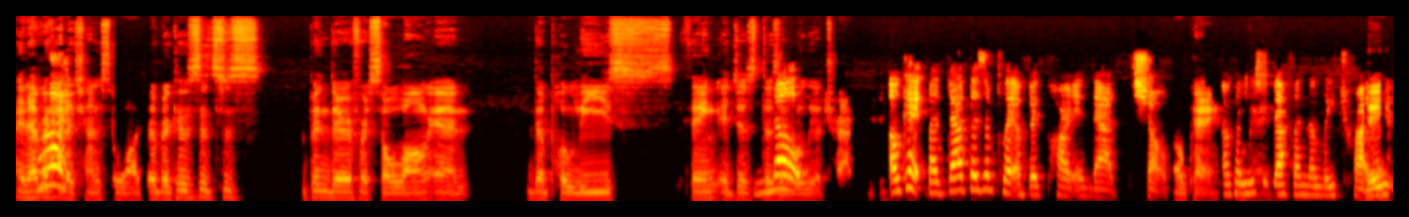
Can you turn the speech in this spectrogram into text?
I never what? had a chance to watch it because it's just been there for so long and the police thing it just doesn't no. really attract Okay, but that doesn't play a big part in that show. Okay. Okay, you should definitely try They it.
